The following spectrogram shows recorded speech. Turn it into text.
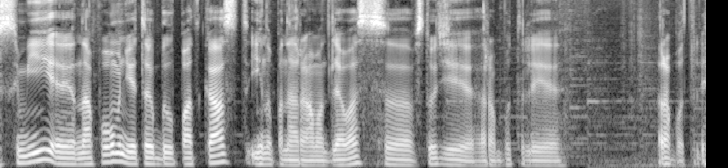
СМИ. Напомню, это был подкаст Ино Панорама. Для вас э, в студии работали... Работали.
